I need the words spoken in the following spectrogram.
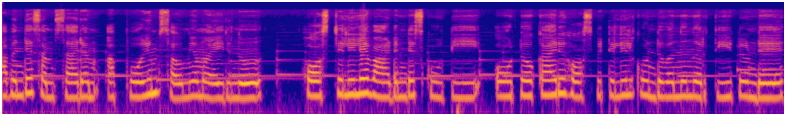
അവന്റെ സംസാരം അപ്പോഴും സൗമ്യമായിരുന്നു. ഹോസ്റ്റലിലെ വാർഡന്റെ സ്കൂട്ടി ഓട്ടോക്കാർ ഹോസ്പിറ്റലിൽ കൊണ്ടുവന്ന് നിർത്തിയിട്ടുണ്ട്.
